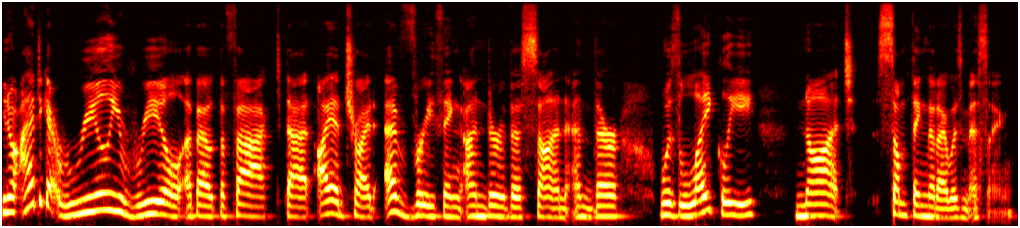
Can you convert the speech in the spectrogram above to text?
You know, I had to get really real about the fact that I had tried everything under the sun and there was likely not something that I was missing.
